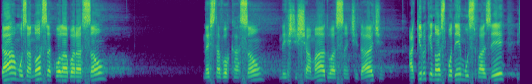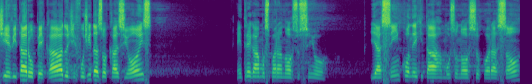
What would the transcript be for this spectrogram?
darmos a nossa colaboração nesta vocação, neste chamado à santidade, aquilo que nós podemos fazer de evitar o pecado, de fugir das ocasiões, entregarmos para nosso Senhor e assim conectarmos o nosso coração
